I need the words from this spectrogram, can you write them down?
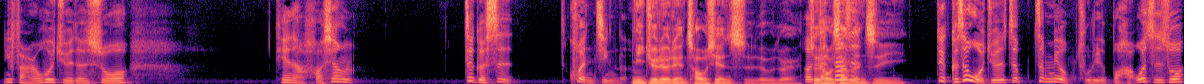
你反而会觉得说：“天哪，好像这个是困境了。”你觉得有点超现实，对不对？呃、最后三分之一，对。可是我觉得这这没有处理的不好，我只是说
